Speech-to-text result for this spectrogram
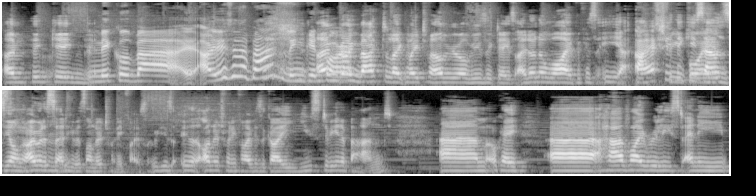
I'm thinking. Nickelback. Are they still a band? Linkin I'm going back to like my 12 year old music days. I don't know why, because he, I actually think Boys. he sounds young. I would have said he was under 25. So he's he's under 25. He's a guy who used to be in a band. Um, okay, uh, have I released any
